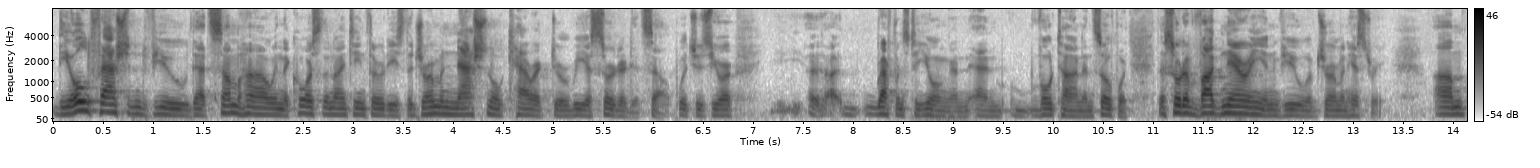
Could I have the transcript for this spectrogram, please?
the old-fashioned view that somehow in the course of the 1930s the German national character reasserted itself, which is your uh, uh, reference to Jung and, and Wotan and so forth, the sort of Wagnerian view of German history. Um,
